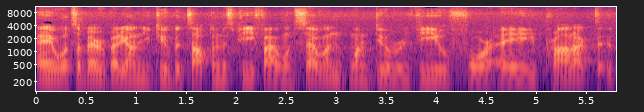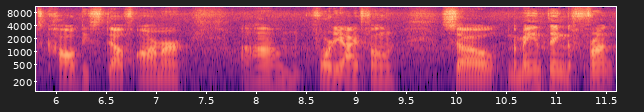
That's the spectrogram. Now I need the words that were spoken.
Hey, what's up everybody on YouTube? It's Optimus P517. Want to do a review for a product. It's called the Stealth Armor um, for the iPhone. So the main thing, the front,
